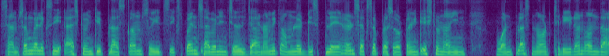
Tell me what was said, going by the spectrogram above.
Samsung Galaxy S20 Plus comes with 6.7 inches dynamic AMOLED display and success ratio 20 to 9. OnePlus Nord 3 run on the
